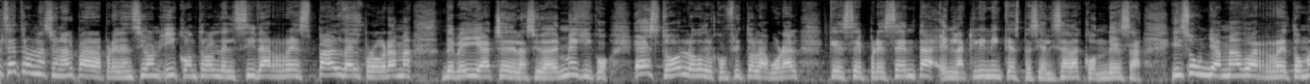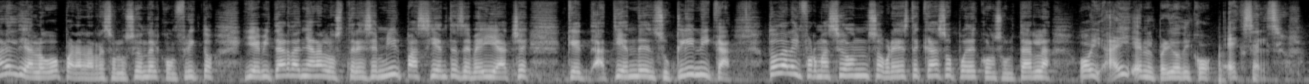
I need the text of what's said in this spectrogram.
El Centro Nacional para la Prevención y Control del SIDA respalda el programa de VIH de la Ciudad de México. Esto luego del conflicto laboral que se presenta en la clínica especializada Condesa. Hizo un llamado a retomar el diálogo para la resolución del conflicto y evitar dañar a los 13 mil pacientes de VIH que atiende en su clínica. Toda la información sobre este caso puede consultarla hoy ahí en el periódico Excelsior.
